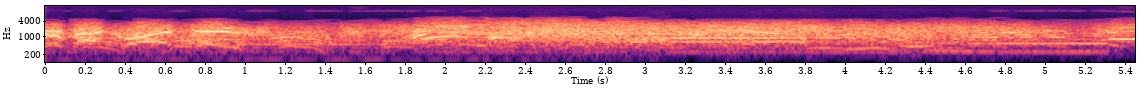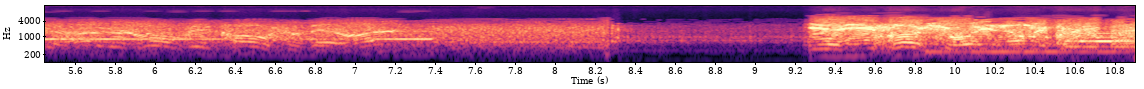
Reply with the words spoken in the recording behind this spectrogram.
We're back wide, too. Yeah, you fluctuating on me pretty bad.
